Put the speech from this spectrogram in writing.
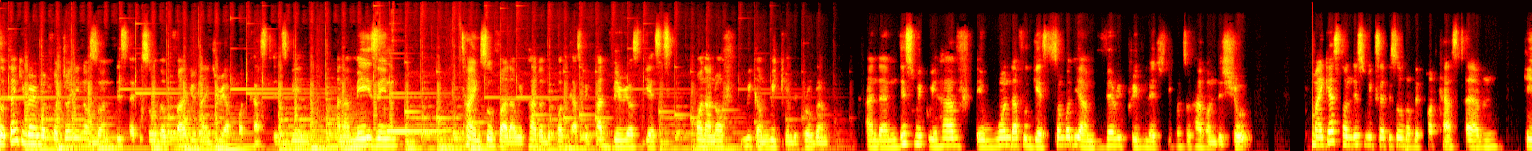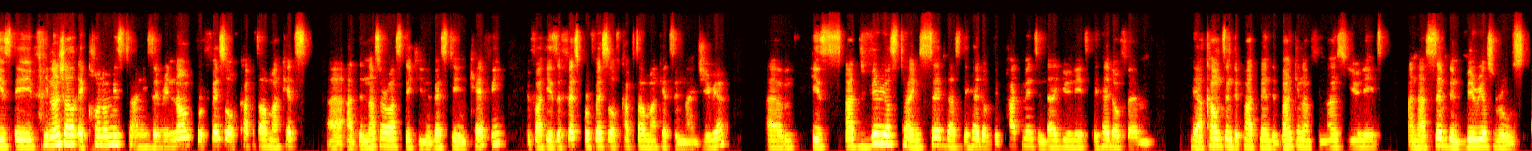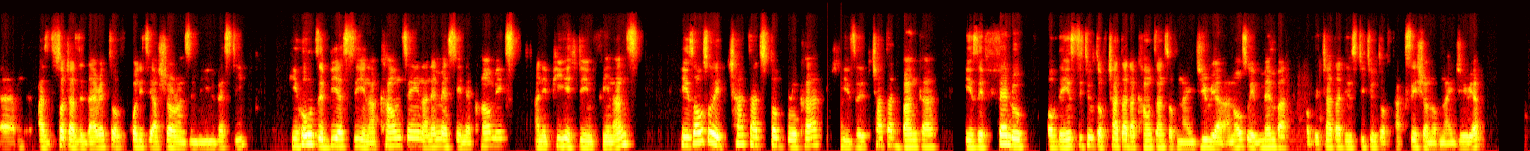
So, thank you very much for joining us on this episode of Value Nigeria podcast. It's been an amazing time so far that we've had on the podcast. We've had various guests on and off, week on week in the program. And um, this week we have a wonderful guest, somebody I'm very privileged even to have on the show. My guest on this week's episode of the podcast, um, he's a financial economist and he's a renowned professor of capital markets uh, at the Nasarawa State University in Keffi. In fact, he's the first professor of capital markets in Nigeria. Um, he's at various times served as the head of department in that unit, the head of um, the accounting department, the banking and finance unit, and has served in various roles, um, as, such as the director of quality assurance in the university. He holds a BSc in accounting, an MSc in economics, and a PhD in finance. He's also a chartered stockbroker. He's a chartered banker. He's a fellow of the Institute of Chartered Accountants of Nigeria and also a member of the Chartered Institute of Taxation of Nigeria.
